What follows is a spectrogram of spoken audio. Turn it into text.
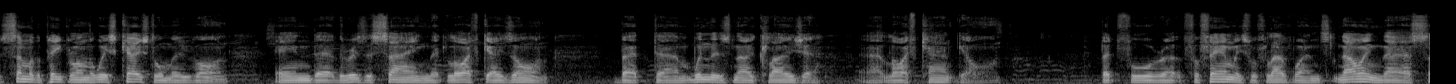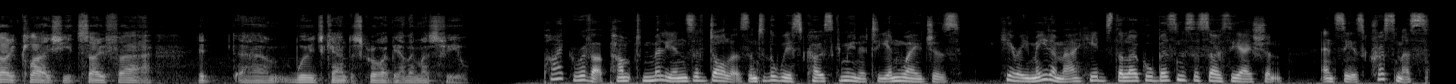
some of the people on the west coast will move on, and uh, there is a saying that life goes on, but um, when there's no closure, uh, life can't go on. But for uh, for families with loved ones, knowing they are so close yet so far, it um, words can't describe how they must feel. Pike River pumped millions of dollars into the West Coast community in wages. Kerry Miedema heads the local business association and says Christmas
